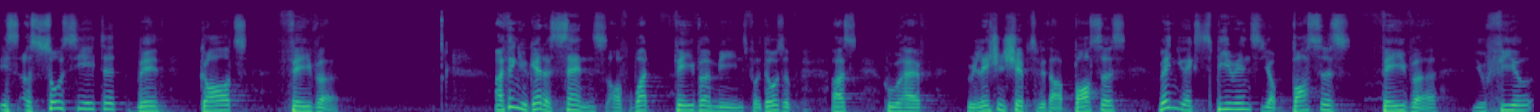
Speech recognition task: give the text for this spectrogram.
is associated with God's favor. I think you get a sense of what favor means for those of us who have relationships with our bosses. When you experience your boss's favor, you feel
